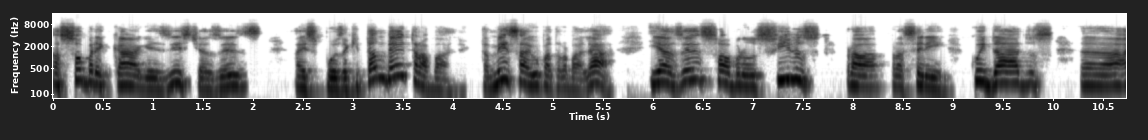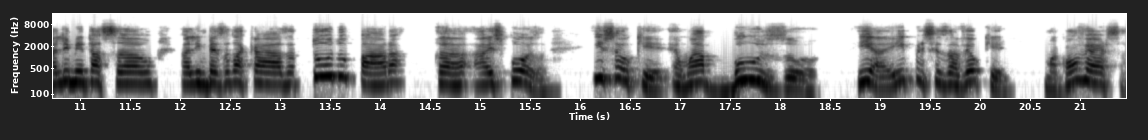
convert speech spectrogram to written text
a sobrecarga existe, às vezes, a esposa que também trabalha, também saiu para trabalhar, e às vezes sobram os filhos para serem cuidados, a alimentação, a limpeza da casa, tudo para a, a esposa. Isso é o quê? É um abuso. E aí precisa haver o quê? Uma conversa.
